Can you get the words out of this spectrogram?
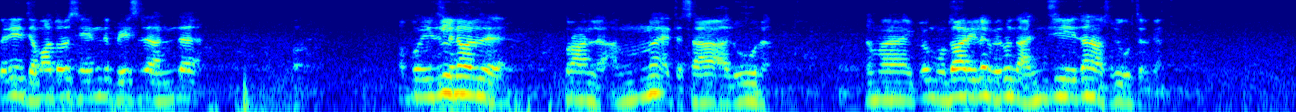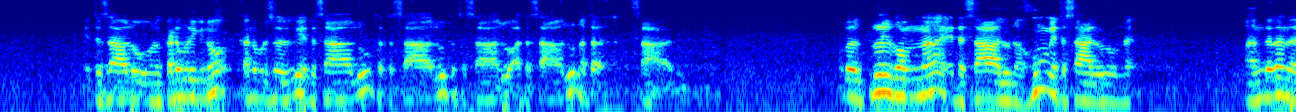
பெரிய ஜமாத்தோட சேர்ந்து பேசுகிற அந்த அப்போ இதுல என்ன வருது? குரான்ல அம்ம எத்தசா அலூன நம்ம இப்போ முதாரியில் வெறும் இந்த அஞ்சு தான் நான் சொல்லி கொடுத்துருக்கேன். எத்தசாலு உனக்கு கண்டுபிடிக்கணும். கண்டுபிடிச்சதுக்கு எத்தசாலு தத்தசாலு தத்தசாலு அதசாலு நதசாலு அப்போ புரல் ஃபார்ம்னா எத்தசாலுனா ஹும் எத்தசாலுன்னு அங்கே தான் அந்த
